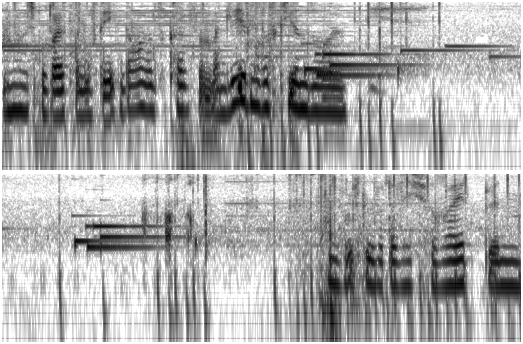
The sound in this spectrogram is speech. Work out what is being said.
Dass ich bereit sein muss, gegen Ganon zu kämpfen und mein Leben riskieren soll. Dann habe ich gesagt, dass ich bereit bin,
